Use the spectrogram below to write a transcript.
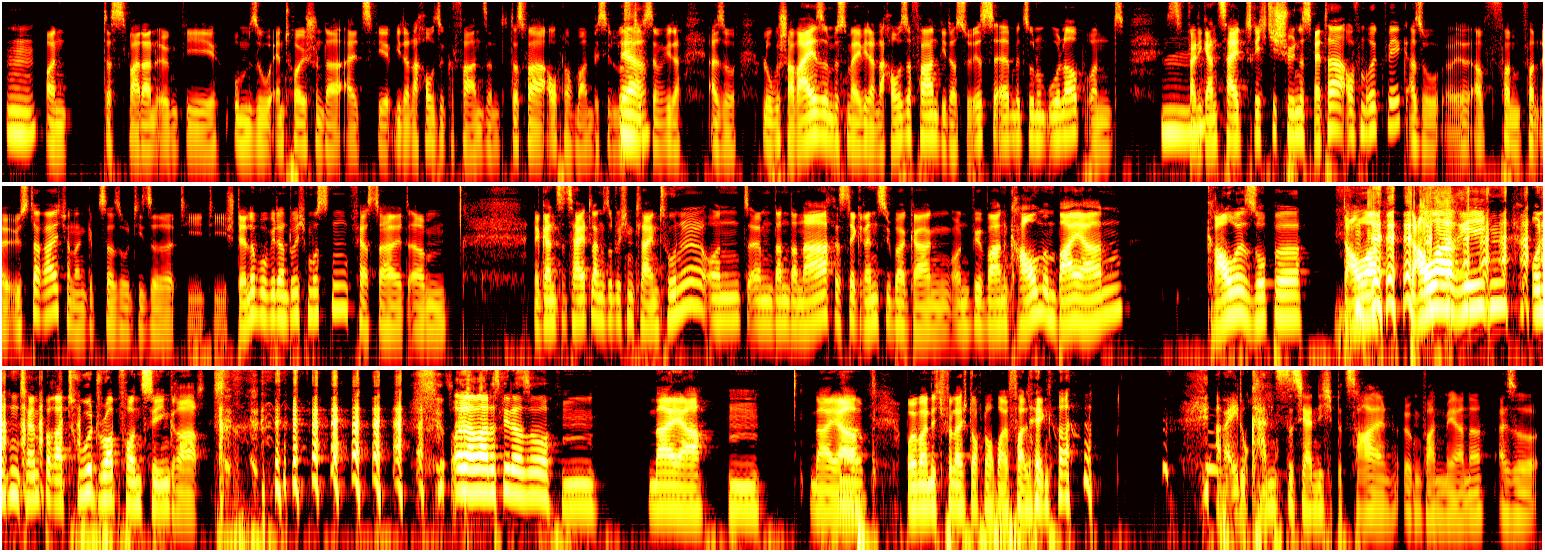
Mhm. Und das war dann irgendwie umso enttäuschender, als wir wieder nach Hause gefahren sind. Das war auch noch mal ein bisschen lustig. Ja. Wieder, also logischerweise müssen wir ja wieder nach Hause fahren, wie das so ist äh, mit so einem Urlaub. Und mhm. es war die ganze Zeit richtig schönes Wetter auf dem Rückweg, also äh, von, von äh, Österreich. Und dann gibt es da so diese, die, die Stelle, wo wir dann durch mussten. Fährst du halt ähm, eine ganze Zeit lang so durch einen kleinen Tunnel und ähm, dann danach ist der Grenzübergang. Und wir waren kaum in Bayern. Graue Suppe, Dauer, Dauerregen und ein Temperaturdrop von 10 Grad. und dann war das wieder so, hm, naja, hm, naja, ja. wollen wir nicht vielleicht doch noch mal verlängern? Aber ey, du kannst es ja nicht bezahlen irgendwann mehr, ne? Also,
